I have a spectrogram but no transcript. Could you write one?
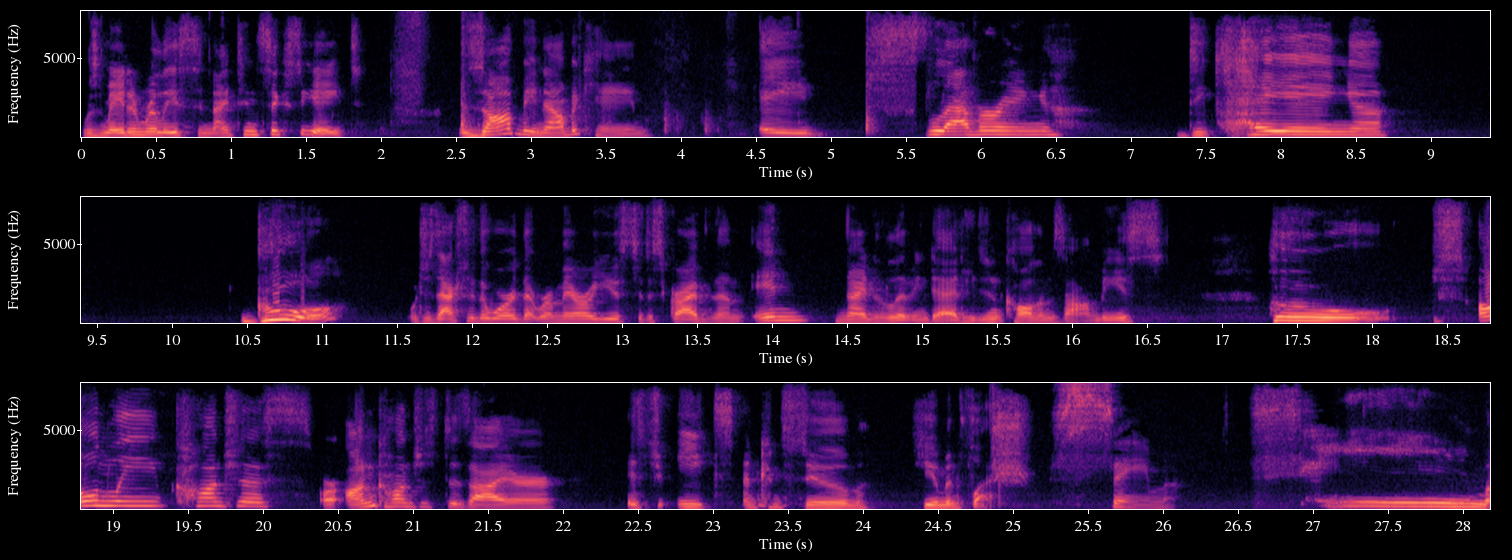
was made and released in 1968, zombie now became a slavering, decaying, ghoul, which is actually the word that Romero used to describe them in Night of the Living Dead. He didn't call them zombies, whose only conscious or unconscious desire is to eat and consume human flesh. Same. Same.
